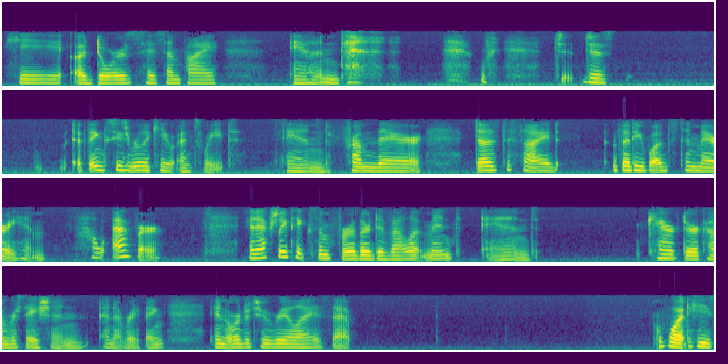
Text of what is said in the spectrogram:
He adores his senpai and just thinks he's really cute and sweet. And from there, does decide that he wants to marry him. However, it actually takes some further development and character conversation and everything in order to realize that what he's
